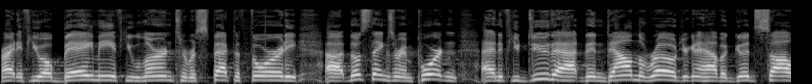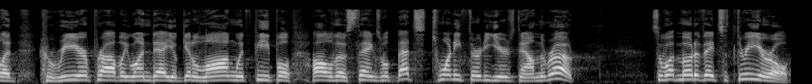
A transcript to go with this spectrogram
Right? If you obey me, if you learn to respect authority, uh, those things are important. And if you do that, then down the road, you're going to have a good, solid career probably one day. You'll get along with people, all of those things. Well, that's 20, 30 years down the road. So what motivates a three year old?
